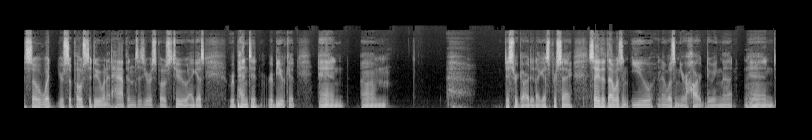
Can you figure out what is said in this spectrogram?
so what you're supposed to do when it happens is you're supposed to, I guess, repent it, rebuke it, and um, disregard it. I guess per se, say that that wasn't you and it wasn't your heart doing that, Mhm. and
